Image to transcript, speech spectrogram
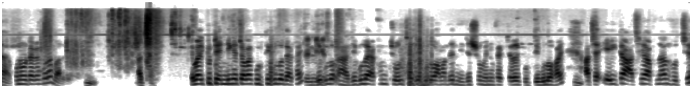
হ্যাঁ পনেরো টাকা করে বাড়বে। আচ্ছা। এবার একটু ট্রেন্ডিং এ চলা কুর্তিগুলো দেখাই। যেগুলো হ্যাঁ যেগুলো এখন চলছে যেগুলো আমাদের নিজস্ব ম্যানুফ্যাকচারের কুর্তিগুলো হয়। আচ্ছা এইটা আছে আপনার হচ্ছে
